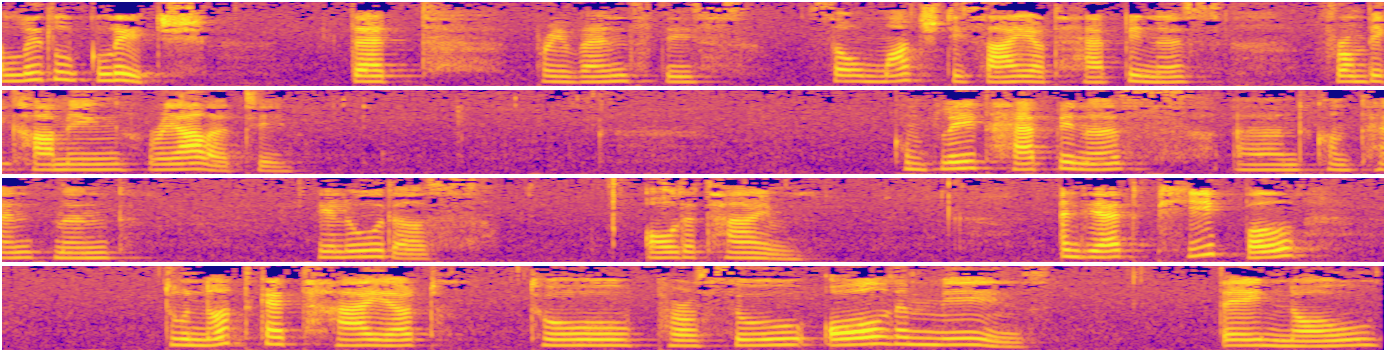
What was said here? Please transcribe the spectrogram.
a little glitch that prevents this so much desired happiness from becoming reality. Complete happiness and contentment elude us all the time. And yet people do not get tired to pursue all the means they know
